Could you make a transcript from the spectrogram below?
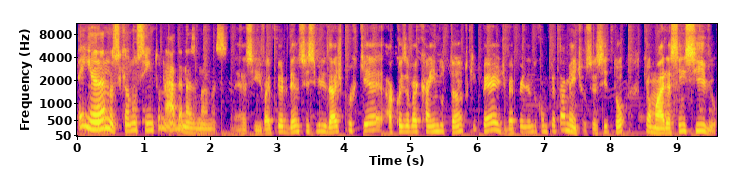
tem anos que eu não sinto nada nas mamas. É assim, vai perdendo sensibilidade porque a coisa vai caindo tanto que perde, vai perdendo completamente. Você citou que é uma área sensível.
